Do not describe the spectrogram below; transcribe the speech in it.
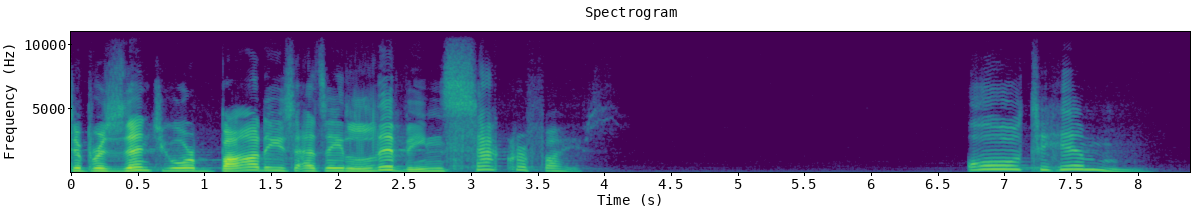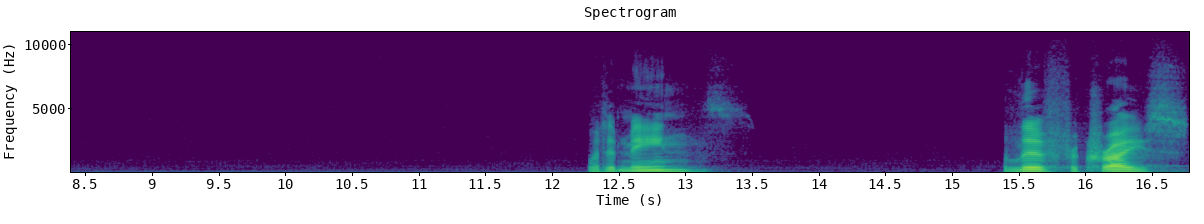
To present your bodies as a living sacrifice. All to him. What it means to live for Christ.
